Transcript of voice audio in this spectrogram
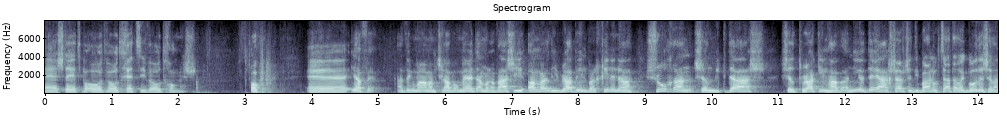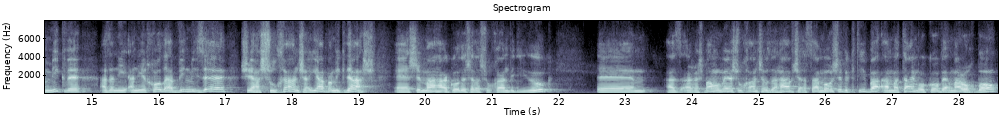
אה, שתי אצבעות ועוד חצי ועוד חומש. אוקיי, אה, יפה. אז הגמרא ממשיכה ואומרת, אמר רב אשי, אמר לי רבין בר חיננה, שולחן של מקדש של פרקים הווה. אני יודע, עכשיו שדיברנו קצת על הגודל של המקווה, אז אני, אני יכול להבין מזה שהשולחן שהיה במקדש, אה, שמה הגודל של השולחן בדיוק? אה, אז הרשב"ם אומר שולחן של זהב שעשה משה וכתיב בה אמתיים אורכו ואמה רוחבו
